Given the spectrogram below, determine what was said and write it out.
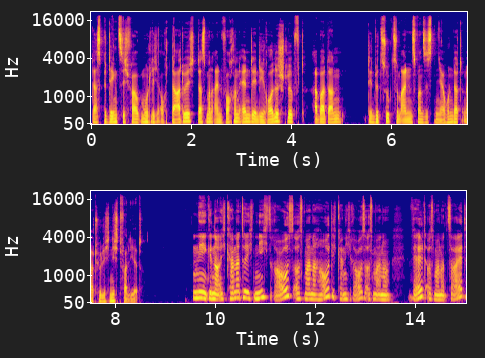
Das bedingt sich vermutlich auch dadurch, dass man ein Wochenende in die Rolle schlüpft, aber dann den Bezug zum 21. Jahrhundert natürlich nicht verliert. Nee, genau. Ich kann natürlich nicht raus aus meiner Haut, ich kann nicht raus aus meiner Welt, aus meiner Zeit.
